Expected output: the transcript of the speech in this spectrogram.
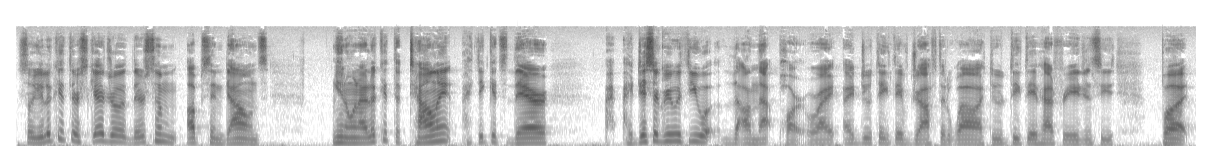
So you look at their schedule. There's some ups and downs. You know, when I look at the talent, I think it's there. I disagree with you uh, on that part, right? I do think they've drafted well. I do think they've had free agencies, but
